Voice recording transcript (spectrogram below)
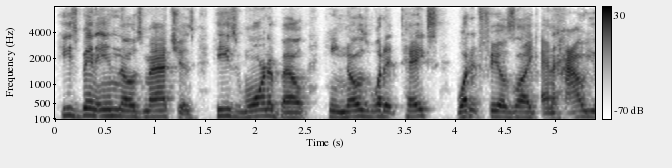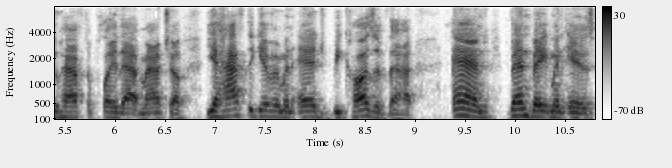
He's been in those matches, he's worn a belt, he knows what it takes, what it feels like, and how you have to play that matchup. You have to give him an edge because of that. And Ben Bateman is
